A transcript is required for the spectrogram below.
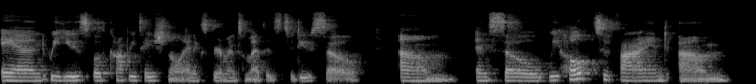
and we use both computational and experimental methods to do so. Um, and so we hope to find, um,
